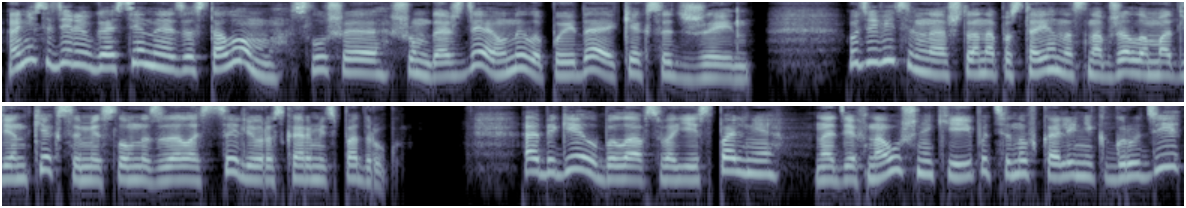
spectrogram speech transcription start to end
Они сидели в гостиной за столом, слушая шум дождя и уныло поедая кексы Джейн. Удивительно, что она постоянно снабжала Мадлен кексами, словно задалась целью раскормить подругу. Абигейл была в своей спальне, надев наушники и подтянув колени к груди,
